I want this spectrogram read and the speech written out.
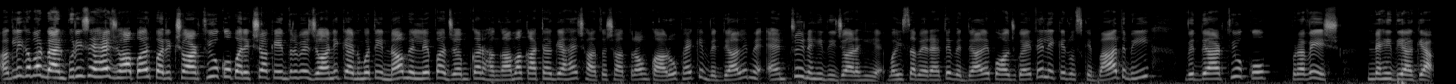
अगली खबर मैनपुरी से है, जहाँ पर परीक्षार्थियों को परीक्षा केंद्र में जाने की अनुमति न मिलने पर जमकर हंगामा काटा गया है। छात्र छात्राओं का आरोप है कि विद्यालय में एंट्री नहीं दी जा रही है। वही समय रहते विद्यालय पहुँच गए थे, लेकिन उसके बाद भी विद्यार्थियों को प्रवेश नहीं दिया गया।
